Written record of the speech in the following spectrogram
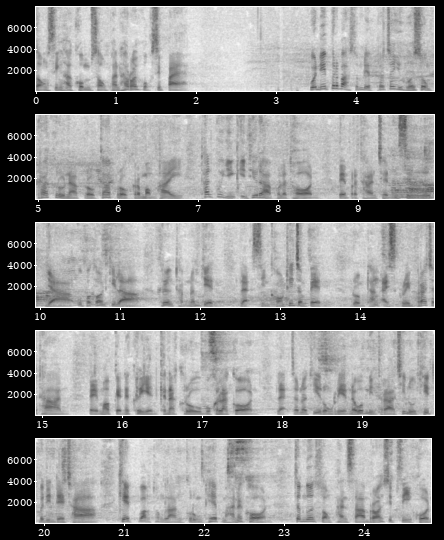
12 สิงหาคม 2568 วันนี้พระบาทสมเด็จพระเจ้าอยู่หัวทรงพระกรุณาโปรดเกล้าโปรดกระหม่อมให้ ท่านผู้หญิงอินทิราพลธรเป็นประธานเชิญหนังสือ ยา อุปกรณ์กีฬา เครื่องทำน้ำเย็น และสิ่งของที่จำเป็น รวมทั้งไอศกรีมพระราชทาน ไปมอบแก่นักเรียน คณะครูบุคลากร และเจ้าหน้าที่โรงเรียนนวมินทราชินูทิศบดินเดชา เขตวังทองหลางกรุงเทพมหานครจำนวน 2,314 คน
